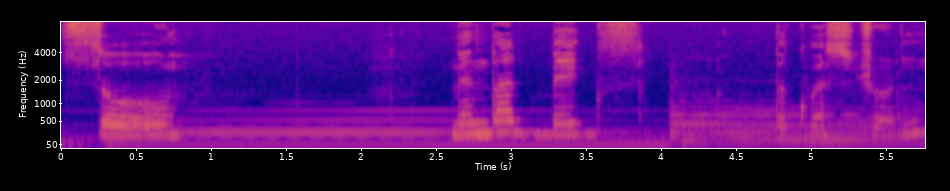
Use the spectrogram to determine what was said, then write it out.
So then that begs the question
